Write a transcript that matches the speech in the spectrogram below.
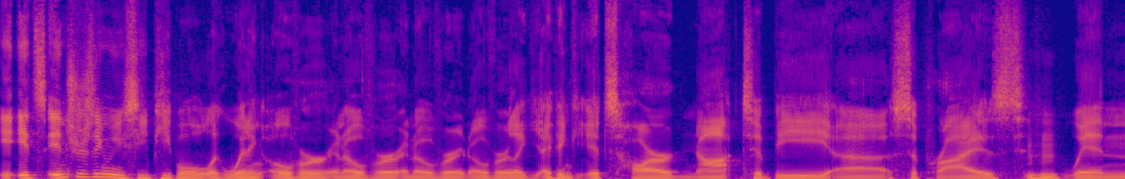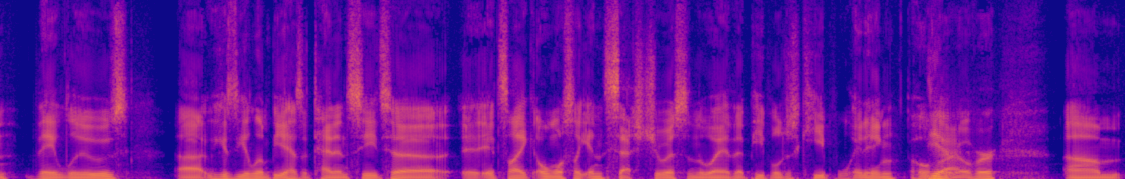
it, it's interesting when you see people like winning over and over and over and over. Like I think it's hard not to be uh, surprised when they lose. Uh, because the Olympia has a tendency to, it's like almost like incestuous in the way that people just keep winning over Yeah. and over. Um,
